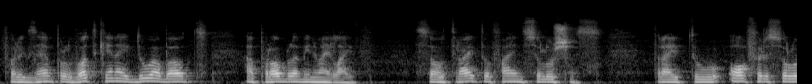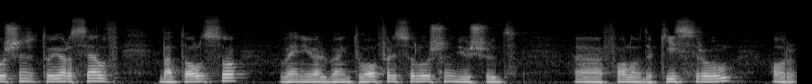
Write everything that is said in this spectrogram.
For example, what can I do about a problem in my life? So try to find solutions. Try to offer solutions to yourself, but also when you are going to offer solution, you should uh, follow the KISS rule or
